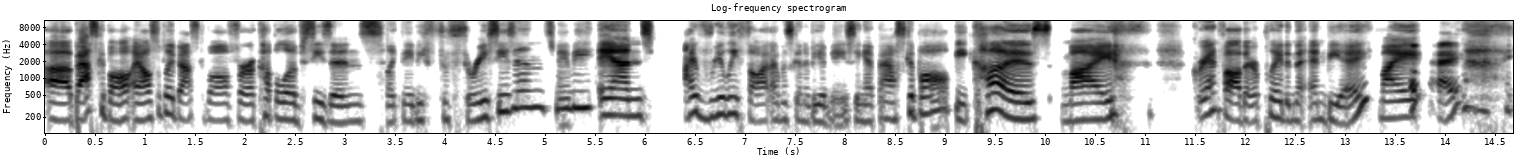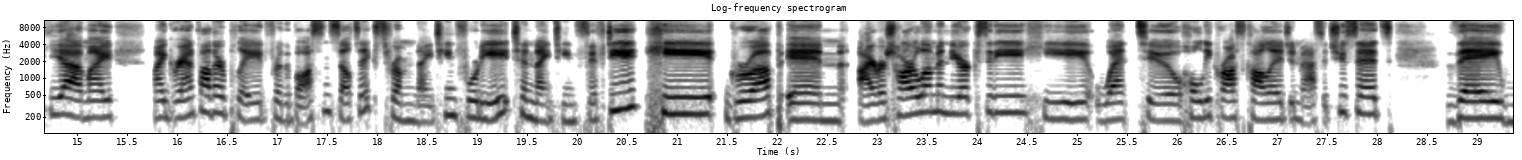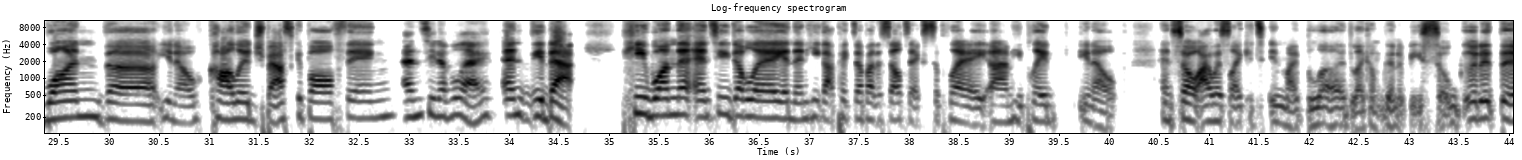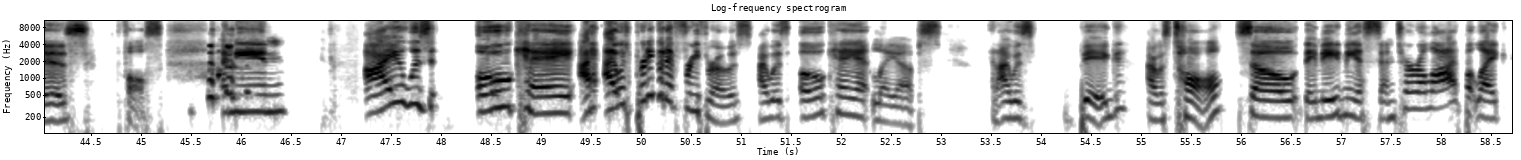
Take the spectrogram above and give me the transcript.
uh, basketball. I also played basketball for a couple of seasons, like maybe th- three seasons, maybe. And I really thought I was going to be amazing at basketball because my grandfather played in the NBA. My okay. yeah, my my grandfather played for the Boston Celtics from 1948 to 1950. He grew up in Irish Harlem in New York City. He went to Holy Cross College in Massachusetts. They won the, you know, college basketball thing NCAA. and that he won the NCAA and then he got picked up by the Celtics to play. Um, he played, you know, and so I was like, it's in my blood. Like I'm gonna be so good at this. False. I mean, I was okay. I, I was pretty good at free throws. I was okay at layups, and I was big. I was tall. So they made me a center a lot, but like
